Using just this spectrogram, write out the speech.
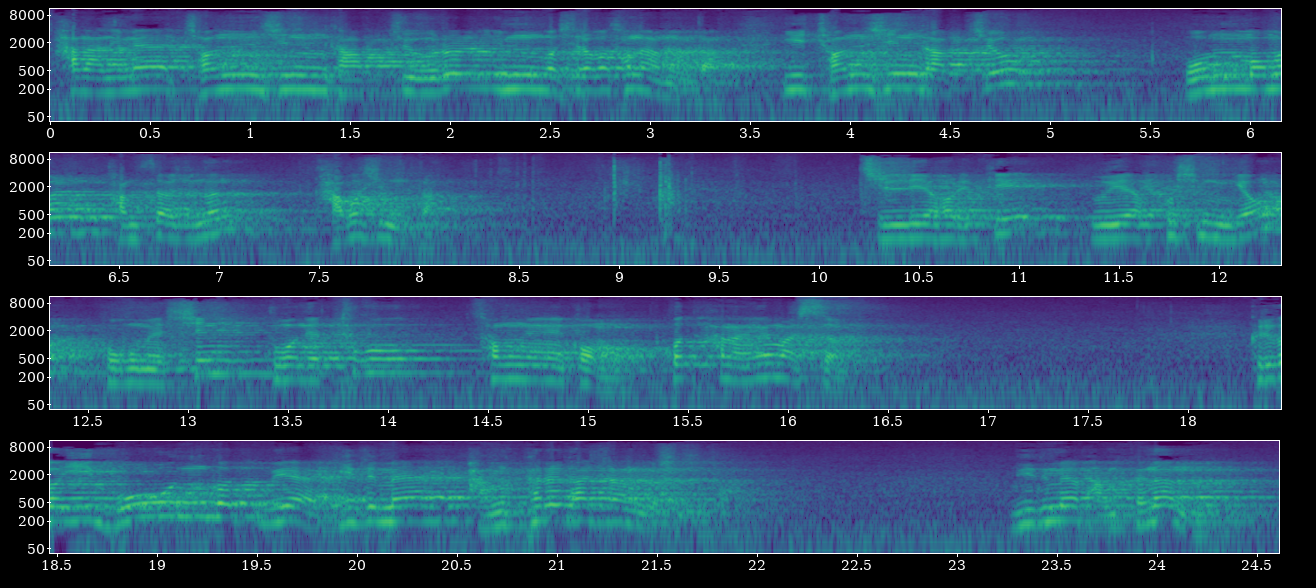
하나님의 전신갑주를 입는 것이라고 선언합니다. 이 전신갑주, 온몸을 감싸주는 갑옷입니다. 진리의 허리띠, 의의 호심경, 복음의 신, 구원의 투구, 성령의 검, 곧 하나님의 말씀. 그리고 이 모든 것 위에 믿음의 방패를 가지라는 것입니다. 믿음의 방패는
